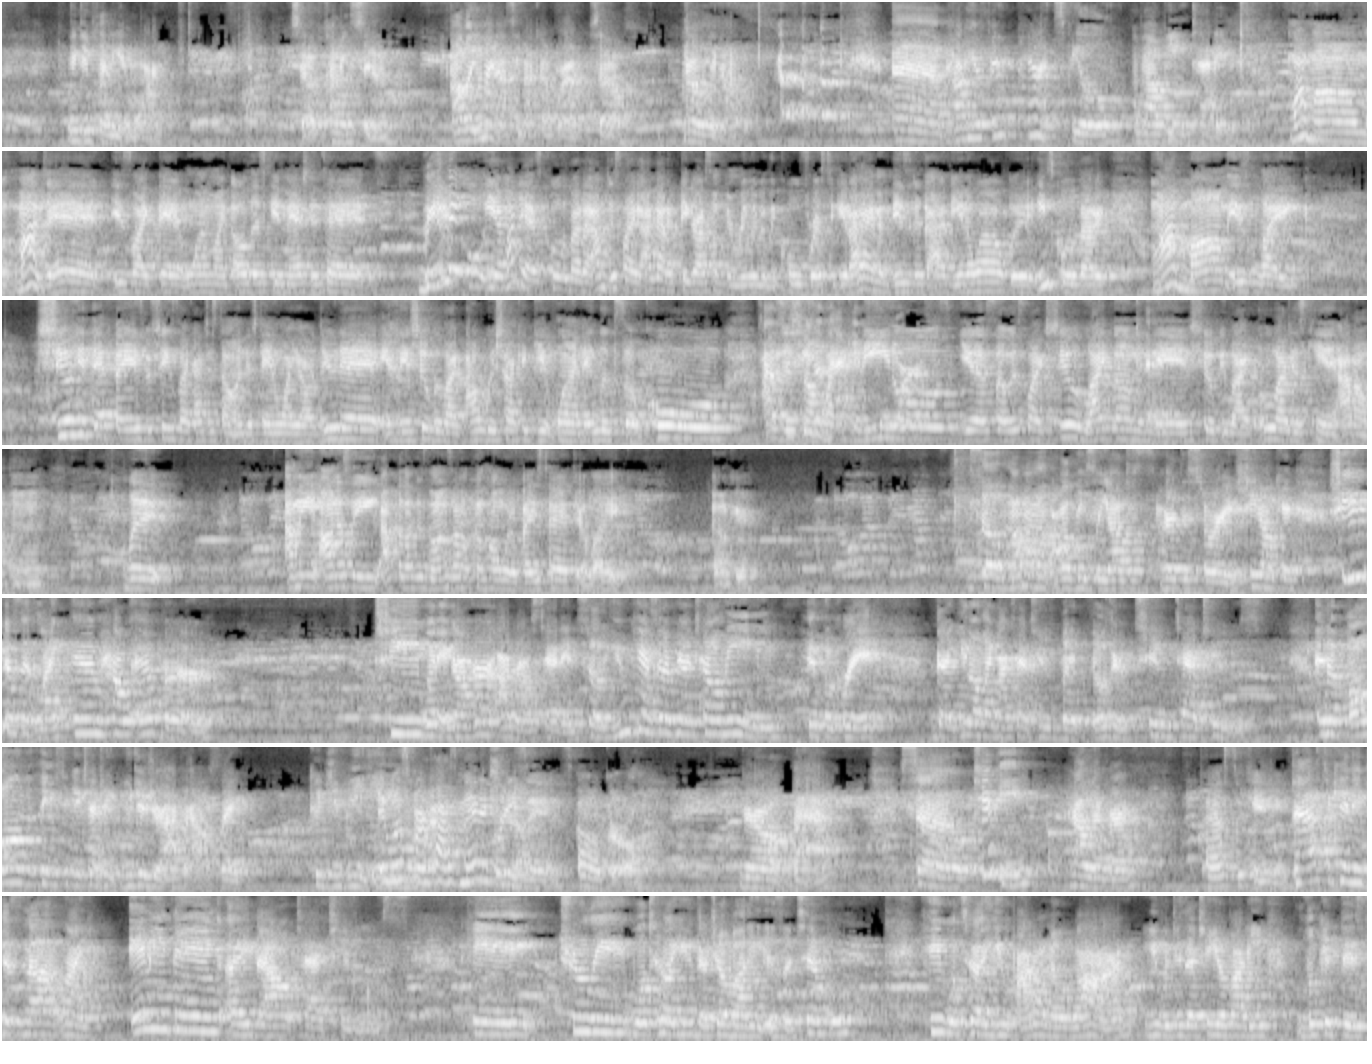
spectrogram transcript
We do plan to get more. So coming soon. Although you might not see my cover up, so probably not. um, how do your fa- parents feel about being tatted? My mom my dad is like that one, like, oh, let's get matching tats. Really? Cool. Yeah, my dad's cool about it. I'm just like, I gotta figure out something really, really cool for us to get. I haven't visited the idea in a while, but he's cool about it. My mom is like, she'll hit that phase where she's like, I just don't understand why y'all do that. And then she'll be like, I wish I could get one. They look so cool. I Oh, just don't like needles. forth. Yeah, so it's like she'll like them and then she'll be like, oh, I just can't. I don't. Mm-mm. But I mean, honestly, I feel like as long as I don't come home with a face tag, they're like, I don't care. So my mama, obviously, y'all just heard the story. She don't care. She doesn't like them. However, she went and got her eyebrows tatted. So you can't sit up here and tell me, hypocrite, that you don't like my tattoos. But those are two tattoos. And of all the things to get tattooed, you did your eyebrows. Like, could you be? It was for cosmetic reasons. Oh, girl. girl. Bye. So Kenny, however. Pastor Kenny. Pastor Kenny does not like anything about tattoos. He truly will tell you that your body is a temple. He will tell you, I don't know why you would do that to your body. Look at this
